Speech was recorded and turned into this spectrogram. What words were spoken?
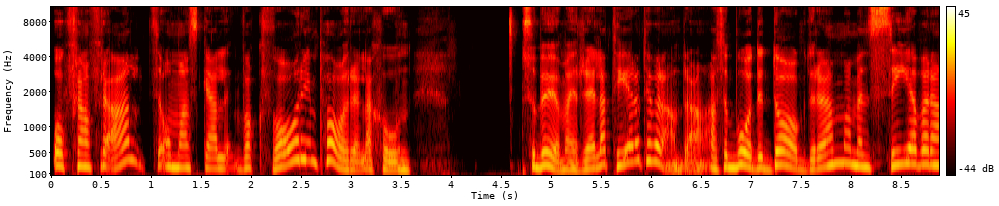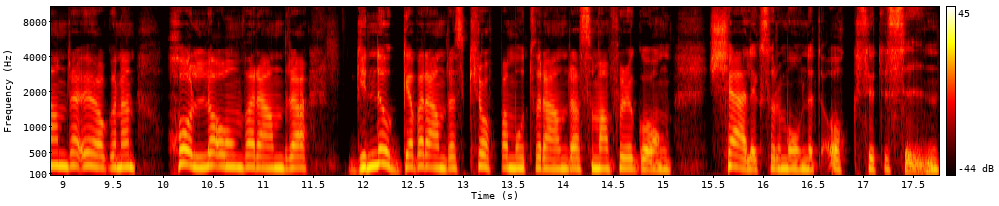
Och framförallt om man ska vara kvar i en parrelation så behöver man relatera till varandra. Alltså både dagdrömma men se varandra i ögonen, hålla om varandra, gnugga varandras kroppar mot varandra så man får igång kärlekshormonet oxytocin.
